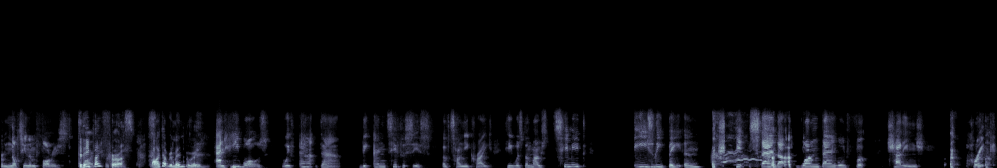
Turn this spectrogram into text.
from Nottingham Forest. Did he play for us? I don't remember him. And he was, without doubt, the antithesis of Tony Craig. He was the most timid, easily beaten, shit stand up, one dangled foot challenge prick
